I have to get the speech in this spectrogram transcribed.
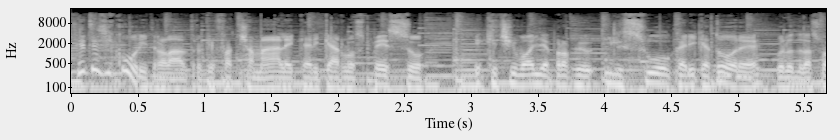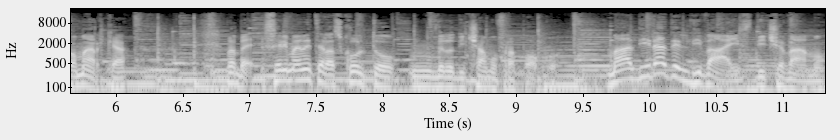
siete sicuri tra l'altro che faccia male caricarlo spesso e che ci voglia proprio il suo caricatore, quello della sua marca? Vabbè, se rimanete all'ascolto mm, ve lo diciamo fra poco. Ma al di là del device, dicevamo,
